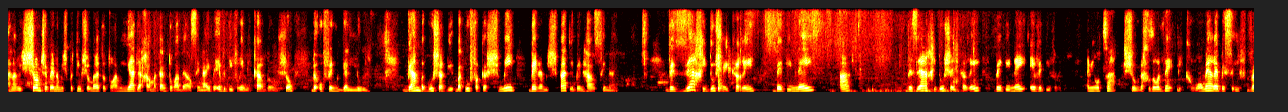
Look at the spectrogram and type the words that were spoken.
על הראשון שבין המשפטים שאומרת התורה מיד לאחר מתן תורה בהר סיני, בעבד עברי ניכר בעונשו באופן גלוי. גם בגוש, בגוף הגשמי בין המשפט לבין הר סיני. וזה החידוש העיקרי בדיני, וזה החידוש העיקרי בדיני עבד עברי. אני רוצה שוב לחזור על זה, לקרוא מהרי בסעיף ו',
